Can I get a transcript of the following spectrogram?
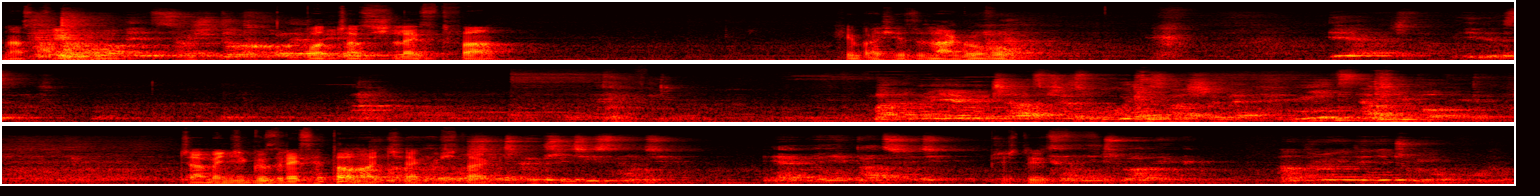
na strychu podczas śledztwa. Chyba się zlagował. Jechać tam, idę stąd. Marnujemy czas przesłuchując maszynę. Nic nam nie powie. Trzeba będzie go zresetować jakoś tak. Troszeczkę przycisnąć. Jakby nie patrzeć. Przecież to jest... To nie człowiek. Androidy nie czują bólu.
